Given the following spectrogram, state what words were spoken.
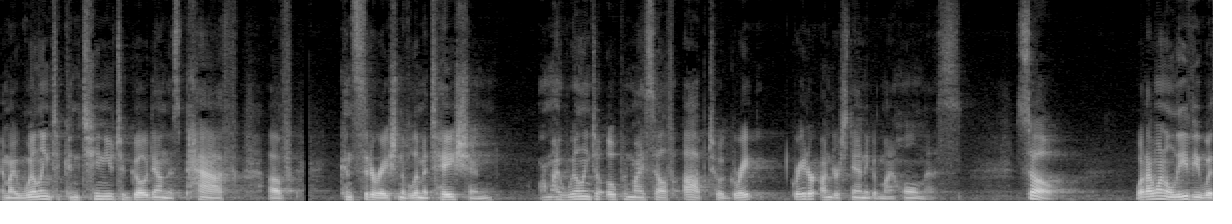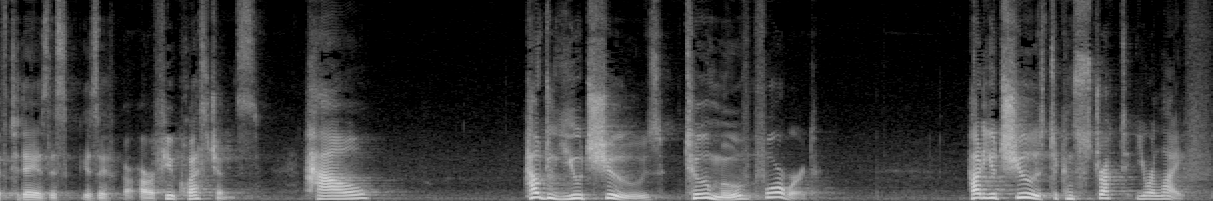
Am I willing to continue to go down this path of consideration of limitation or am I willing to open myself up to a great, greater understanding of my wholeness? So, what I want to leave you with today is this, is a, are a few questions. How, how do you choose to move forward? How do you choose to construct your life?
